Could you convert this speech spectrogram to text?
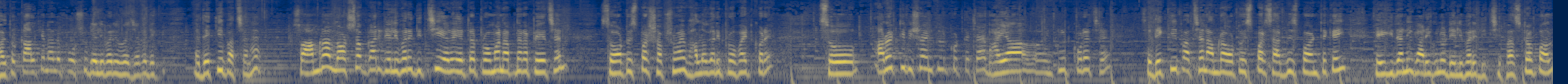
হয়তো কালকে নাহলে পরশু ডেলিভারি হয়ে যাবে, দেখ- দেখতেই পাচ্ছেন হ্যাঁ? সো আমরা লটস অফ গাড়ি ডেলিভারি দিচ্ছি এটার প্রমাণ আপনারা পেয়েছেন। সো অটো স্পার সবসময় ভালো গাড়ি প্রোভাইড করে। সো আরও একটি বিষয় ইনক্লুড করতে চাই ভাইয়া ইনক্লুড করেছে। সো দেখতেই পাচ্ছেন, আমরা অটো স্পার সার্ভিস পয়েন্ট থেকেই এই ইদানি গাড়িগুলো ডেলিভারি দিচ্ছি। ফার্স্ট অফ অল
